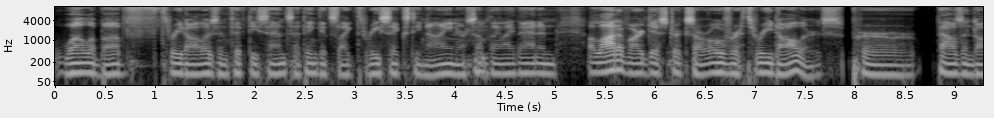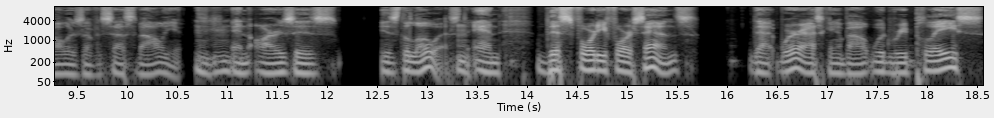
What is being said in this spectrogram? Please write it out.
well above three dollars and fifty cents. I think it's like three sixty nine or something like that. And a lot of our districts are over three dollars per thousand dollars of assessed value Mhm. and ours is is the lowest. Mm. And this 44 cents that we're asking about would replace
